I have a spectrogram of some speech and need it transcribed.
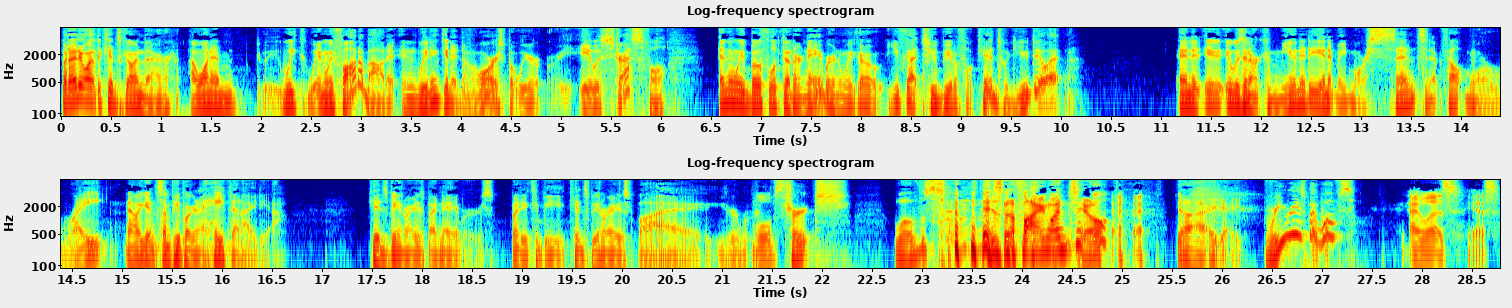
But I didn't want the kids going there. I wanted him. We and we fought about it, and we didn't get a divorce, but we were. It was stressful. And then we both looked at our neighbor and we go, "You've got two beautiful kids. Would you do it?" And it, it, it was in our community, and it made more sense, and it felt more right. Now, again, some people are going to hate that idea. Kids being raised by neighbors, but it could be kids being raised by your wolves church. Wolves is a fine one too. Uh, were you raised by wolves? I was, yes.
